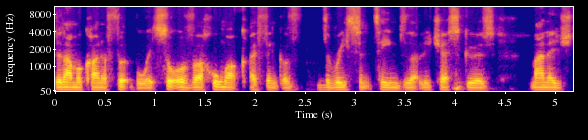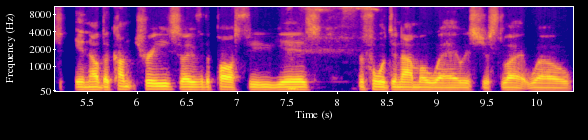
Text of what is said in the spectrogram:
Dynamo kind of football, it's sort of a hallmark, I think, of the recent teams that Lucescu has managed in other countries over the past few years. Before Dynamo, where it was just like, well,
